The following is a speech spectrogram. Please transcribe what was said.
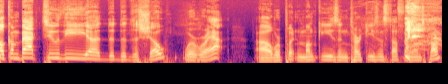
Welcome back to the uh, the, the the show where we're at. Uh, we're putting monkeys and turkeys and stuff in Ann's car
